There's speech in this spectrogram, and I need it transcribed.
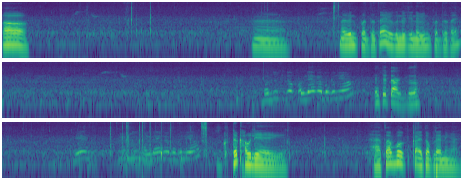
हो. हां. नवीन पद्धत आहे विघ्नूची नवीन पद्धत आहे. बंधू तुझं खवलंय का बघून या? याच्यात टाकतो हे खवलंय का बघून या? कुठं खावली आहे ह्याचा बघ काय तो प्लॅनिंग आहे.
